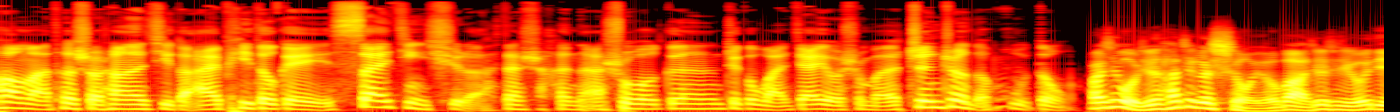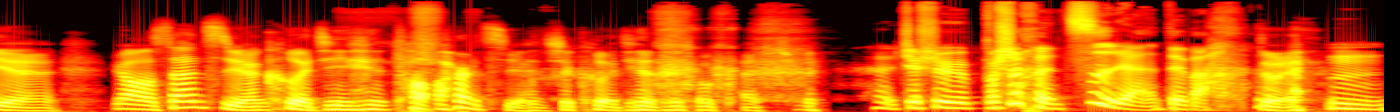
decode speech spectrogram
泡玛特手上的几个 IP 都给塞进去了，但是很难说跟这个玩家有什么真正的互动。而且我觉得他这个手游吧，就是有点让三次元氪金到二次元去氪金的那种感觉，就是不是很自然，对吧？对，嗯，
